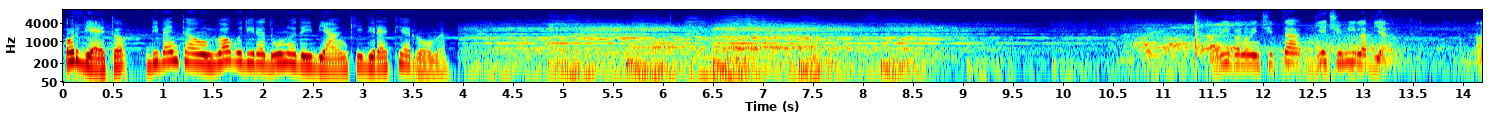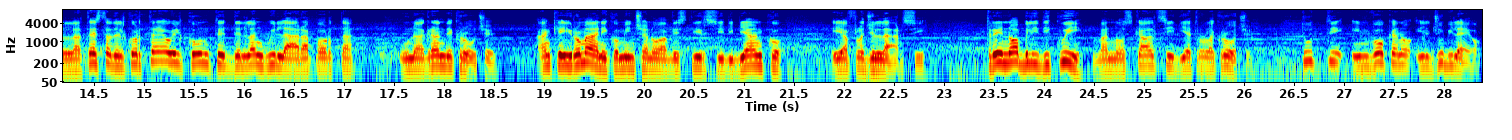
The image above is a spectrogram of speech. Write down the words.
Orvieto diventa un luogo di raduno dei bianchi diretti a Roma. Arrivano in città 10.000 bianchi. Alla testa del corteo il conte dell'Anguillara porta una grande croce. Anche i romani cominciano a vestirsi di bianco e a flagellarsi. Tre nobili di qui vanno scalzi dietro la croce. Tutti invocano il giubileo.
